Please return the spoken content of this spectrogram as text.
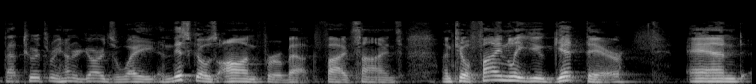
about two or three hundred yards away, and this goes on for about five signs until finally you get there. And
